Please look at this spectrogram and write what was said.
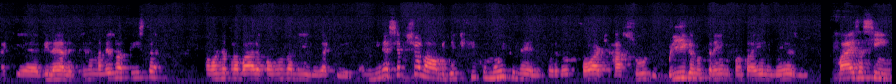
aqui é Vilela, na mesma pista onde eu trabalho com alguns amigos aqui. O menino é excepcional, me identifico muito nele, corredor forte, raçudo, briga no treino contra ele mesmo. Mas assim,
